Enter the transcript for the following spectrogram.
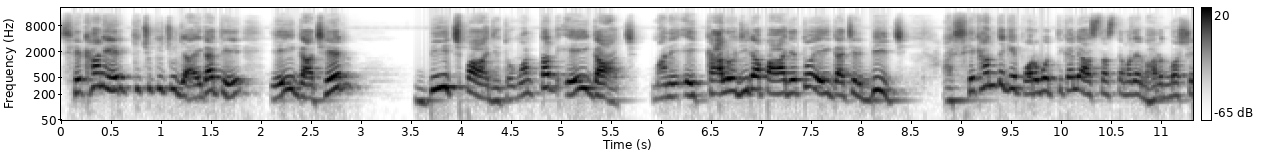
সেখানের কিছু কিছু জায়গাতে এই গাছের বীজ পাওয়া যেত, অর্থাৎ এই গাছ মানে এই কালো জিরা পাওয়া যেত এই গাছের বীজ। আর সেখান থেকে পরবর্তীকালে আস্তে আস্তে আমাদের ভারতবর্ষে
